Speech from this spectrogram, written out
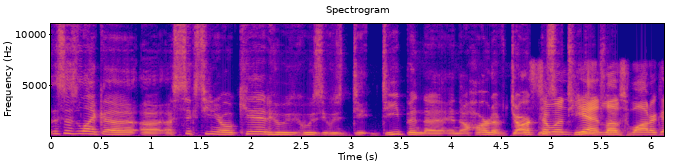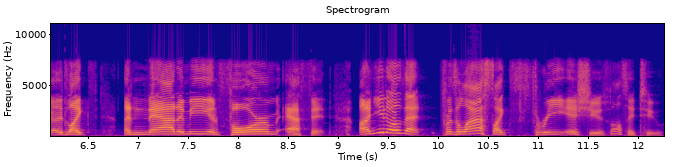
this is like a a 16 year old kid who who's who's de- deep in the in the heart of darkness. Someone, yeah, and loves water, uh, like anatomy and form. F it. And you know that for the last like three issues, well, I'll say two.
